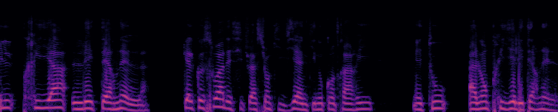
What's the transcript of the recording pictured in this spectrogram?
il pria l'Éternel. Quelles que soient les situations qui viennent, qui nous contrarient et tout, allons prier l'Éternel.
